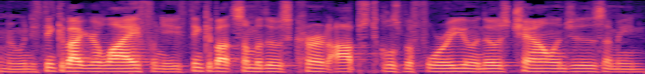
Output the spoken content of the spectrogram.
I mean, when you think about your life, when you think about some of those current obstacles before you and those challenges, I mean,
